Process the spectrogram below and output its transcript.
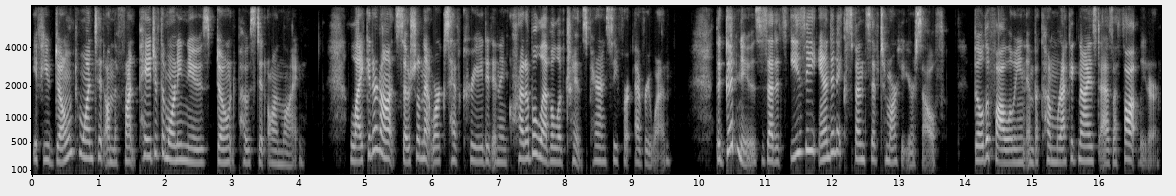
If you don't want it on the front page of the morning news, don't post it online. Like it or not, social networks have created an incredible level of transparency for everyone. The good news is that it's easy and inexpensive to market yourself, build a following, and become recognized as a thought leader.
